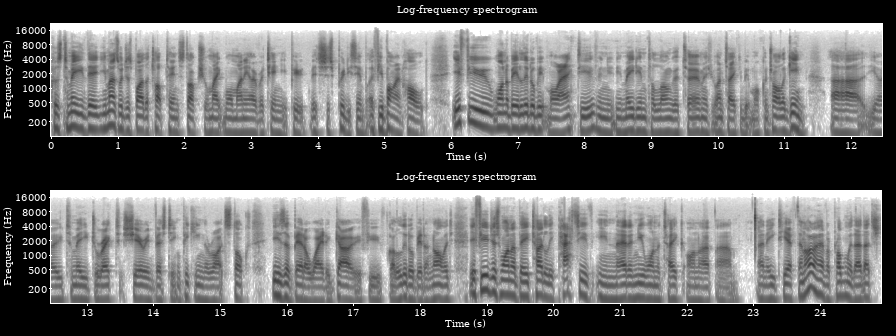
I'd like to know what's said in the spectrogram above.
Because to me, you might as well just buy the top 10 stocks. You'll make more money over a 10 year period. It's just pretty simple if you buy and hold. If you want to be a little bit more active in your medium to longer term, if you want to take a bit more control, again, uh, you know, to me, direct share investing, picking the right stocks is a better way to go if you've got a little bit of knowledge. If you just want to be totally passive in that and you want to take on a um, an ETF, then I don't have a problem with that. That's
